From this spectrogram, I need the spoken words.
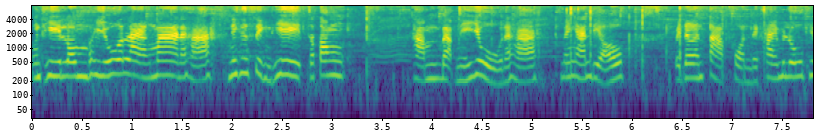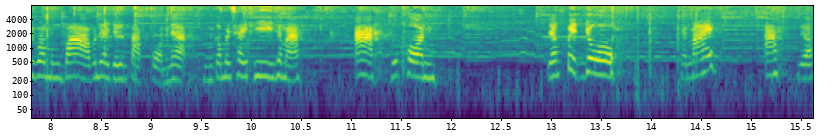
บางทีลมพายุก็แรงมากนะคะ นี่คือสิ่งที่จะต้องทำแบบนี้อยู่นะคะ ไม่งั้นเดี๋ยวไปเดินตากฝนใครไม่รู้คิดว่ามึงบ้าปะเนี่ยเดินตากฝนเนี่ยมันก็ไม่ใช่ที่ใช่ไหมอะทุกคน ยังปิดอยู่ เห็นไหมอะเดี๋ยว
